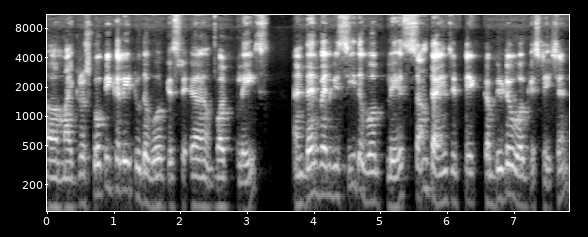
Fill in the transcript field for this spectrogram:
uh, microscopically to the work uh, workplace. And then when we see the workplace, sometimes if take computer workstation,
